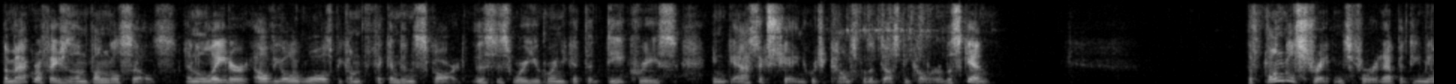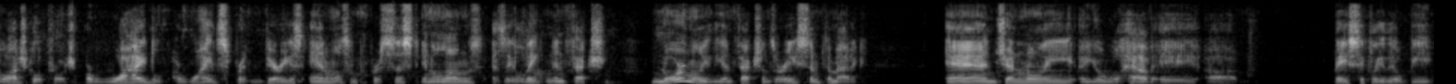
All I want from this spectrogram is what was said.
The macrophages and fungal cells and later alveolar walls become thickened and scarred. This is where you're going to get the decrease in gas exchange, which accounts for the dusty color of the skin. The fungal strains, for an epidemiological approach, are, wide, are widespread in various animals and can persist in lungs as a latent infection. Normally, the infections are asymptomatic, and generally, uh, you will have a uh, basically they'll be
